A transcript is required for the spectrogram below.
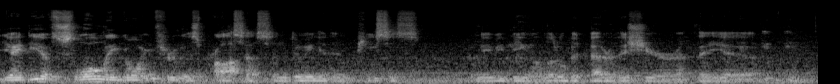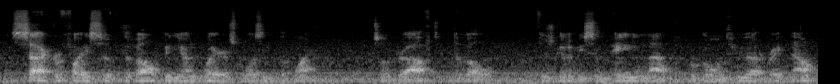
the idea of slowly going through this process and doing it in pieces, maybe being a little bit better this year at the uh, sacrifice of developing young players wasn't the plan. So draft, develop. There's going to be some pain in that. We're going through that right now.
